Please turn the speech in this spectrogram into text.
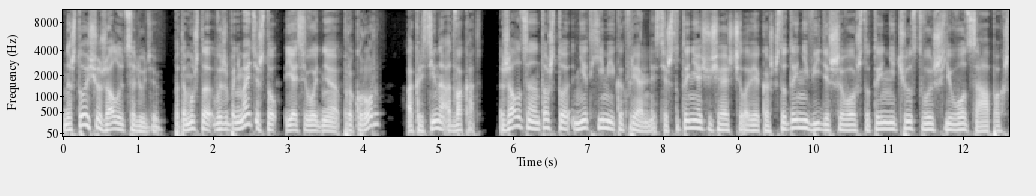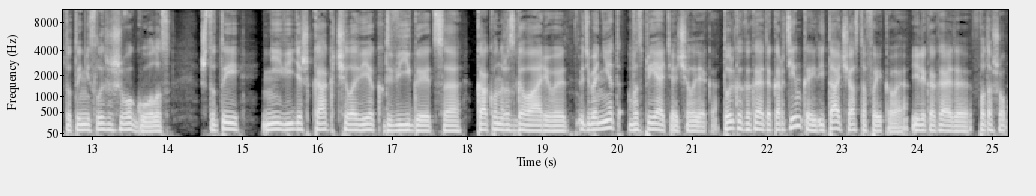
На что еще жалуются люди? Потому что вы же понимаете, что я сегодня прокурор, а Кристина адвокат. Жалуются на то, что нет химии, как в реальности, что ты не ощущаешь человека, что ты не видишь его, что ты не чувствуешь его запах, что ты не слышишь его голос, что ты не видишь, как человек двигается, как он разговаривает. У тебя нет восприятия человека. Только какая-то картинка, и та часто фейковая. Или какая-то фотошоп.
